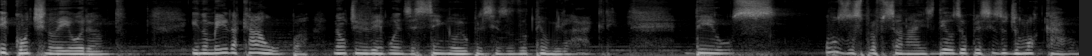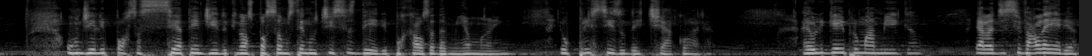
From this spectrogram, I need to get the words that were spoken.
E continuei orando. E no meio daquela UPA, não tive vergonha de dizer: Senhor, eu preciso do teu milagre. Deus, usa os profissionais. Deus, eu preciso de um local onde ele possa ser atendido, que nós possamos ter notícias dele por causa da minha mãe. Eu preciso de ti agora. Aí eu liguei para uma amiga. Ela disse: Valéria,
